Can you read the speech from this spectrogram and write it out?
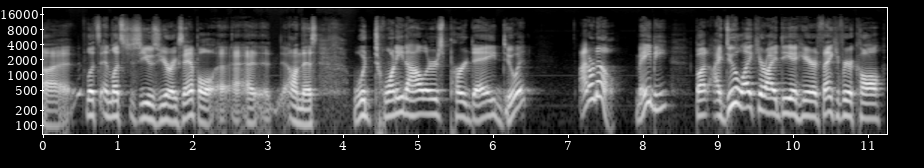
Uh, let's and let's just use your example uh, uh, on this. Would twenty dollars per day do it? I don't know. Maybe, but I do like your idea here. Thank you for your call.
